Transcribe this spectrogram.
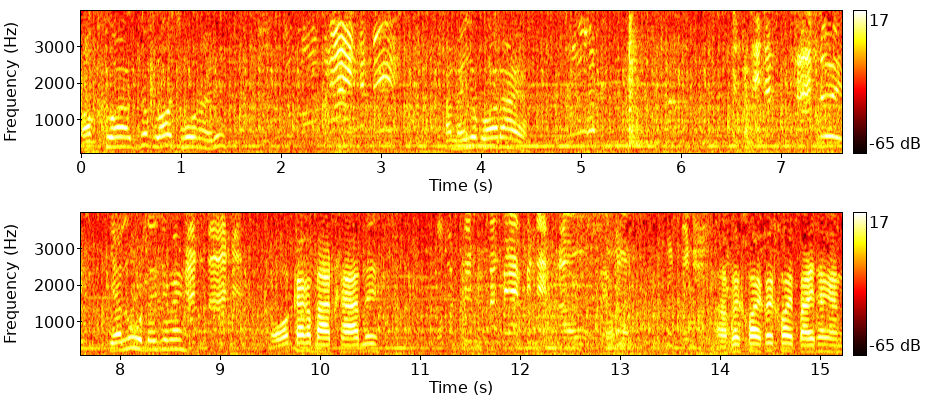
ออกตัวยกล้อโชว์หน่อยดิไม่ได้คันนี้คันไหนยกล้อได้อะรถไอ้นั่นขาดเลยอย่ารูดเลยใช่ไหมการบาน อะอ๋อกากบาทขาดเลยเพราะมันเป็นครั้งแรกเป็นแหนบเราแต่ว่ามันเป็นอีกอ่าค่อยๆค่อยๆไปถ้างั้น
